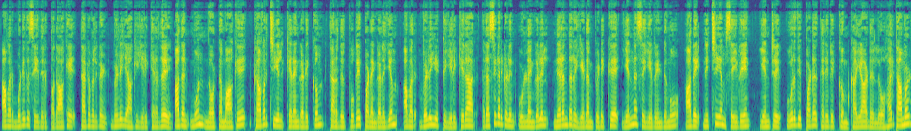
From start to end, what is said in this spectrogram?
அவர் முடிவு செய்திருப்பதாக தகவல்கள் வெளியாகியிருக்கிறது அதன் முன் நோட்டமாக கவர்ச்சியில் கிரங்கடிக்கும் தனது புகைப்படங்களையும் அவர் வெளியிட்டு இருக்கிறார். ரசிகர்களின் உள்ளங்களில் நிரந்தர இடம் பிடிக்க என்ன செய்ய வேண்டுமோ அதை நிச்சயம் செய்வேன் என்று உறுதிப்பட தெரிவிக்கும் கயாடு லோஹர் தமிழ்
